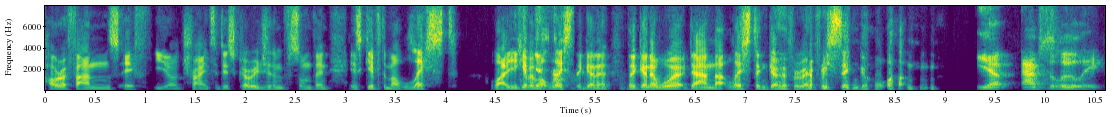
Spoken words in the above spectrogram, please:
horror fans if you're trying to discourage them for something is give them a list like you give them a list, they're gonna they're gonna work down that list and go through every single one. Yep, absolutely.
